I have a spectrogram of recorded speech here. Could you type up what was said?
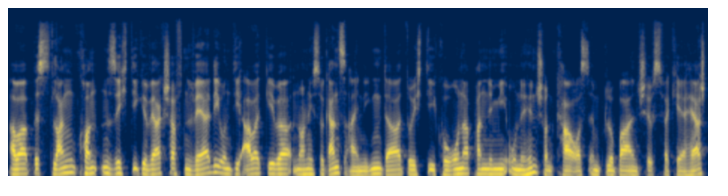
aber bislang konnten sich die Gewerkschaften Verdi und die Arbeitgeber noch nicht so ganz einigen, da durch die Corona-Pandemie ohnehin schon Chaos im globalen Schiffsverkehr herrscht,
